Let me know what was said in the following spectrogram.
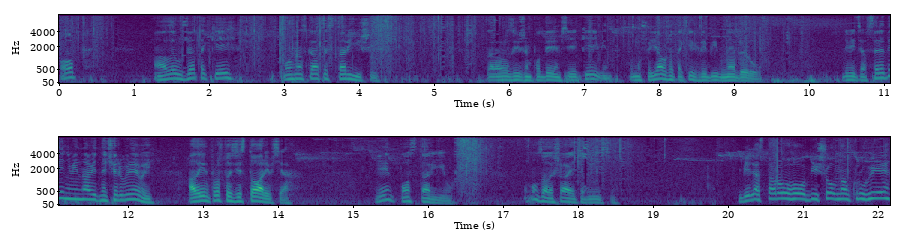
Оп. Але вже такий, можна сказати, старіший. Зараз розріжемо, подивимося, який він, тому що я вже таких грибів не беру. Дивіться, всередині він навіть не червивий, але він просто зістарився. Він постарів. Тому залишається в лісі. Біля старого обійшов навкруги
